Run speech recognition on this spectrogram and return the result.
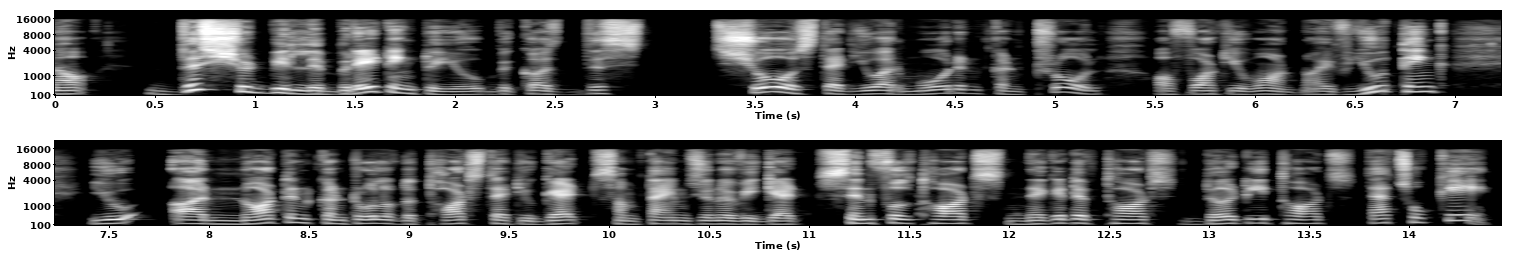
Now, this should be liberating to you because this shows that you are more in control of what you want. Now if you think you are not in control of the thoughts that you get sometimes you know we get sinful thoughts negative thoughts dirty thoughts that's okay.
